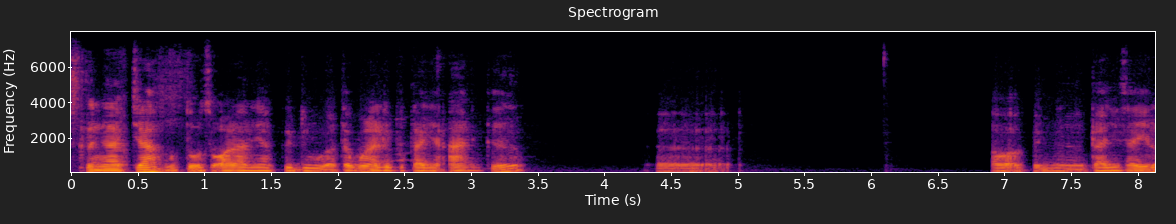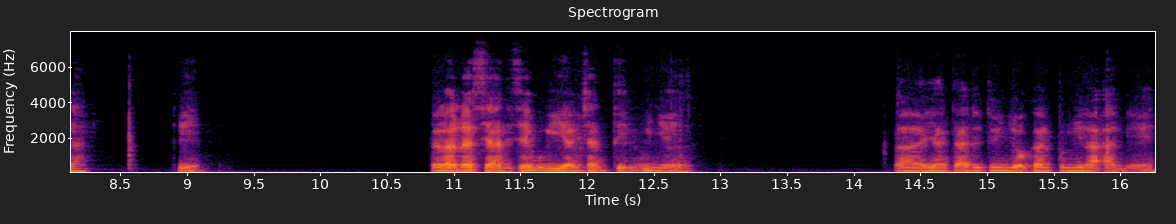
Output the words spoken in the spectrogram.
setengah jam untuk soalan yang kedua ataupun ada pertanyaan ke uh, awak kena tanya saya lah. Okay. Kalau dah siap nanti saya beri yang cantik punya uh, yang tak ada tunjukkan pengiraan ni eh.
